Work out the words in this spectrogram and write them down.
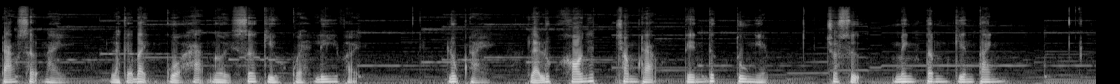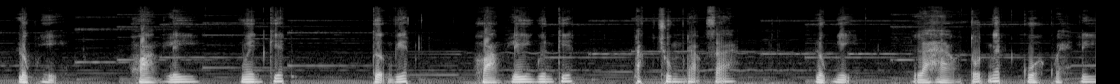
đáng sợ này Là cái bệnh của hạng người sơ cửu quẻ ly vậy. Lúc này là lúc khó nhất trong đạo tiến đức tu nghiệp Cho sự minh tâm kiến tánh. Lục nhị, Hoàng ly Nguyên kiết. Tượng viết, Hoàng ly nguyên kiết, Đắc trung đạo giã Lục nhị, là hào tốt nhất của quẻ ly,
